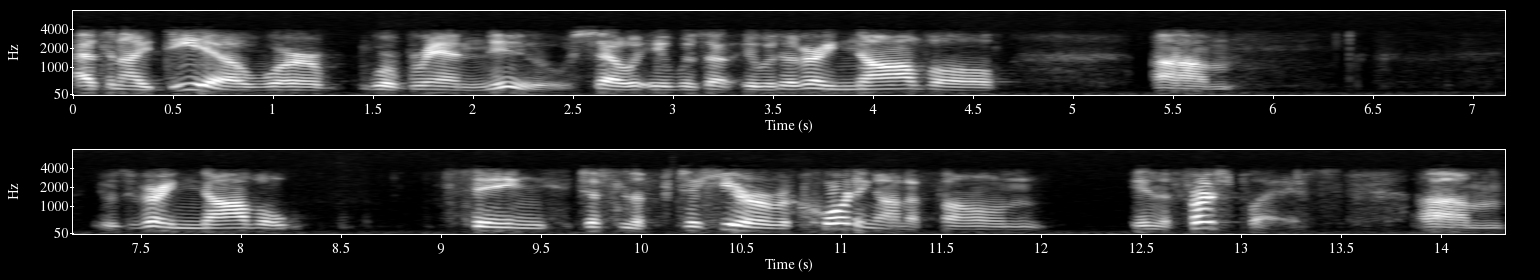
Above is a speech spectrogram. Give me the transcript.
as an idea were were brand new. So it was a it was a very novel um, it was a very novel thing just the, to hear a recording on a phone in the first place. Um,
